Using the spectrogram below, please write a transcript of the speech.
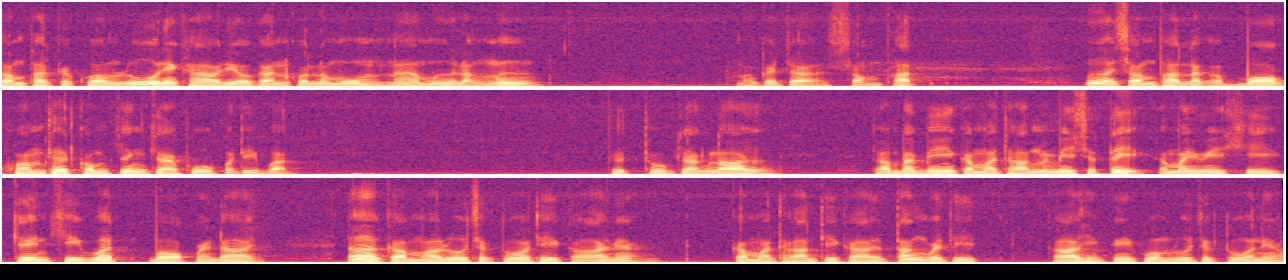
สัมผัสกับความรู้ในคราวเดียวกันคนละมุมหน้ามือหลังมือ มันก็จะสัมผัส เมื่อสัมผัสแล้วก็บอกความเท็จความจริงแก่ผู้ปฏิบัติผิดถูกอย่างไร ถ้าไม่มีกรรมฐานไม่มีสติ ก็ไม่มีขี้เกณฑ์ขี้วัดบอกไม่ได้ถ้ากลับมารู้จักตัวที่กายเนี่ยกรรมฐานที่กายตั้งไว้ที่กายให้มีความรู้จักตัวเนี่ย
